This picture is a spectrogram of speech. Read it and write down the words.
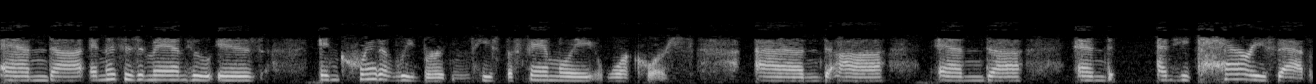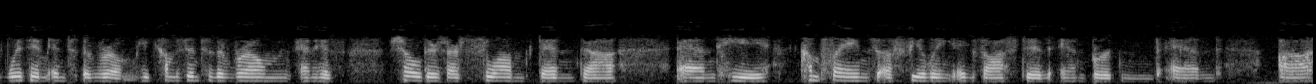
And, uh, and this is a man who is incredibly burdened. He's the family workhorse. And, uh, and, uh, and and he carries that with him into the room. He comes into the room and his shoulders are slumped and uh and he complains of feeling exhausted and burdened and uh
